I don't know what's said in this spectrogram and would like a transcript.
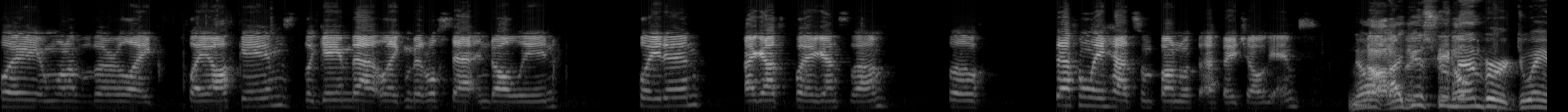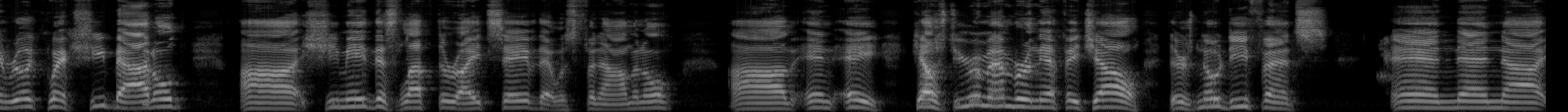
play in one of their like playoff games, the game that like Mittelstadt and Darlene played in. I got to play against them, so definitely had some fun with the FHL games. No, Not a I just deal. remember Dwayne really quick. She battled. Uh, she made this left to right save that was phenomenal. Um, and hey, Kels, do you remember in the FHL, there's no defense, and then uh,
